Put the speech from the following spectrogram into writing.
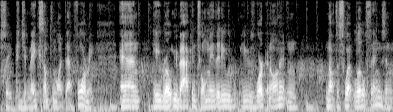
So could you make something like that for me? And he wrote me back and told me that he would he was working on it and not to sweat little things. And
